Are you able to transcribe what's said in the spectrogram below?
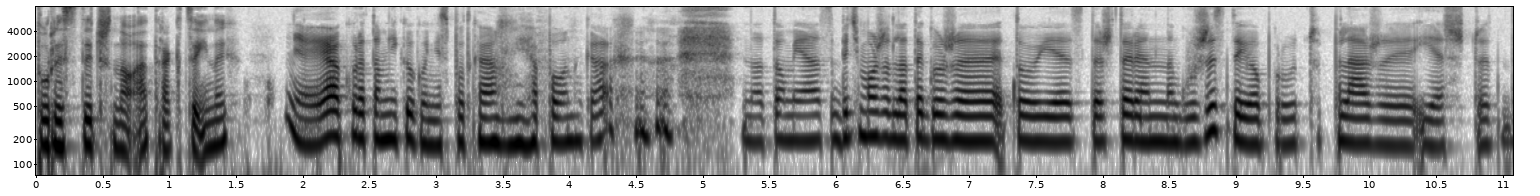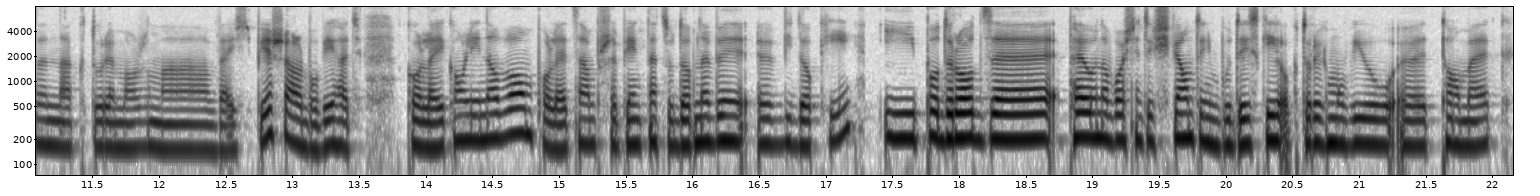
turystyczno-atrakcyjnych? Nie, ja akurat tam nikogo nie spotkałam w Japonkach. Natomiast być może dlatego, że to jest też teren górzysty i oprócz plaży jest szczyt, na który można wejść pieszo albo wjechać kolejką linową. Polecam przepiękne, cudowne wy- widoki. I po drodze pełno właśnie tych świątyń buddyjskich, o których mówił y, Tomek.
